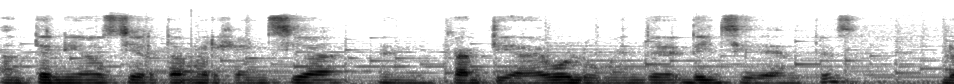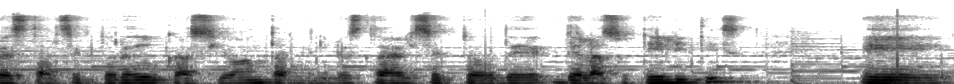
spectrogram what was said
han tenido cierta emergencia en cantidad de volumen de, de, incidentes. Lo está el sector educación, también lo está el sector de, de las utilities. Eh,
